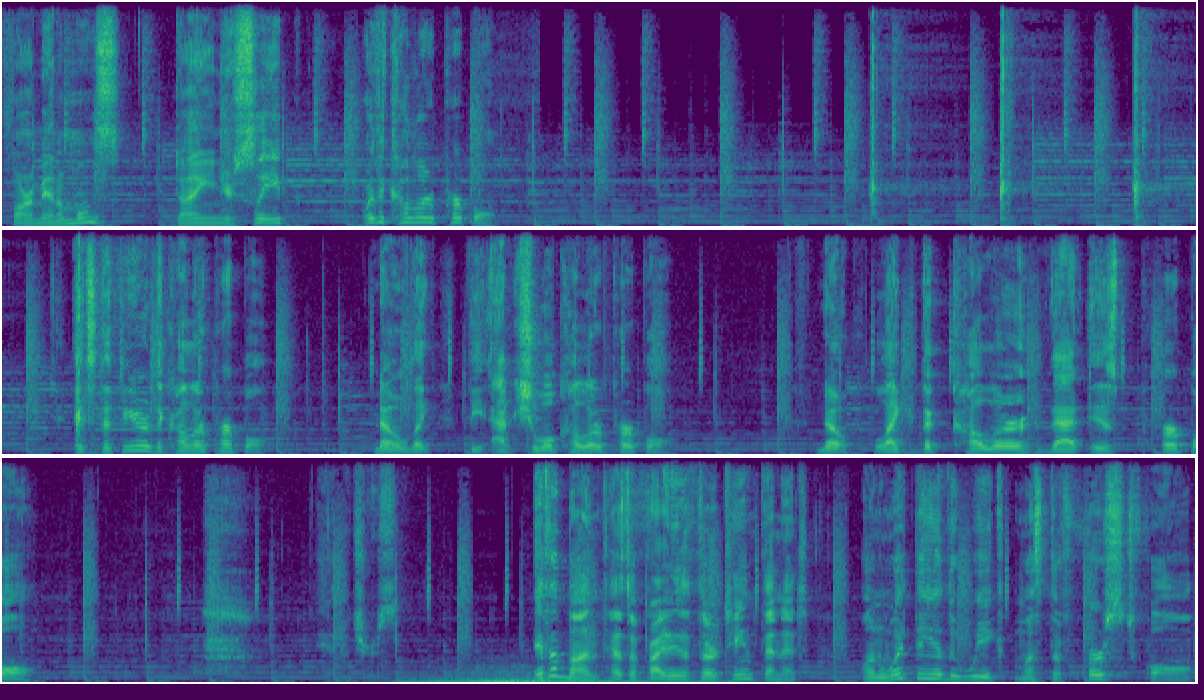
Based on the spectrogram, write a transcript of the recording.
Farm animals, dying in your sleep, or the color purple? It's the fear of the color purple. No, like the actual color purple. No, like the color that is purple. If a month has a Friday the 13th in it, on what day of the week must the first fall?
